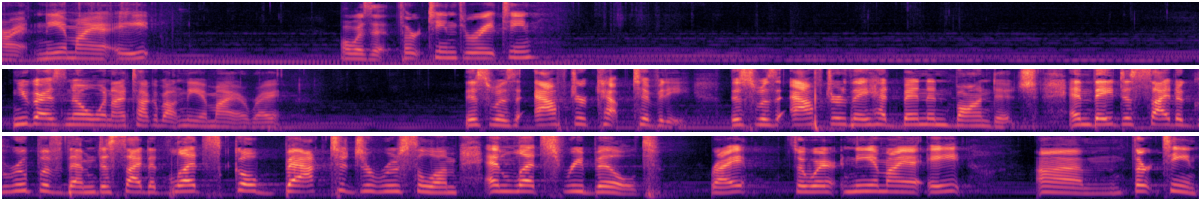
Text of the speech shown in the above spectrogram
All right, Nehemiah 8. What was it, 13 through 18? You guys know when I talk about Nehemiah, right? This was after captivity. This was after they had been in bondage. And they decide, a group of them decided, let's go back to Jerusalem and let's rebuild, right? So we're Nehemiah 8, um, 13.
